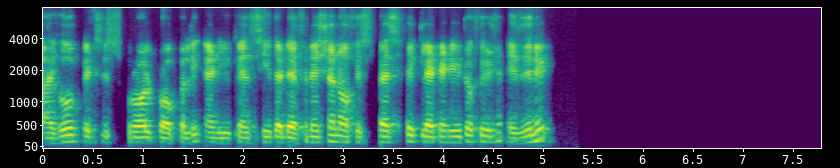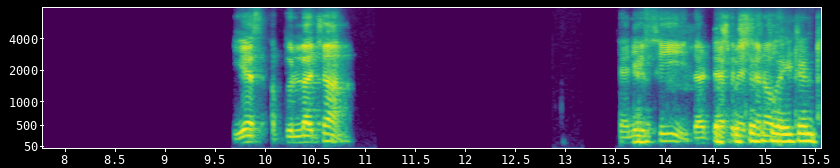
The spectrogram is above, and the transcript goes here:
I hope it's scrolled properly and you can see the definition of specific latent heat of fusion, isn't it? Yes, Abdullah Jan. Can you see the The definition specific of latent,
